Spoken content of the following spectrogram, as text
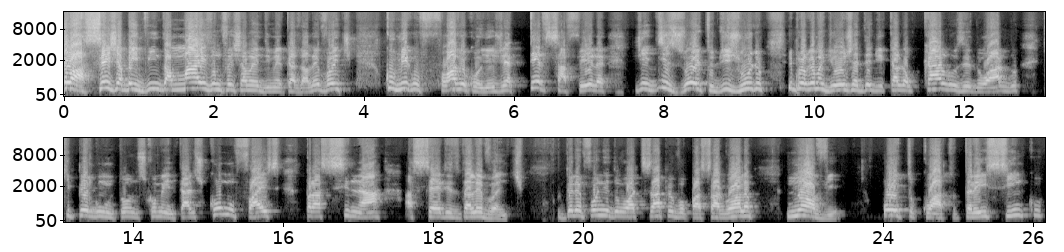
Olá, seja bem-vindo a mais um fechamento de mercado da Levante. Comigo, Flávio Coelho. Hoje é terça-feira, dia 18 de julho, e o programa de hoje é dedicado ao Carlos Eduardo, que perguntou nos comentários como faz para assinar as séries da Levante. O telefone do WhatsApp eu vou passar agora, 98435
